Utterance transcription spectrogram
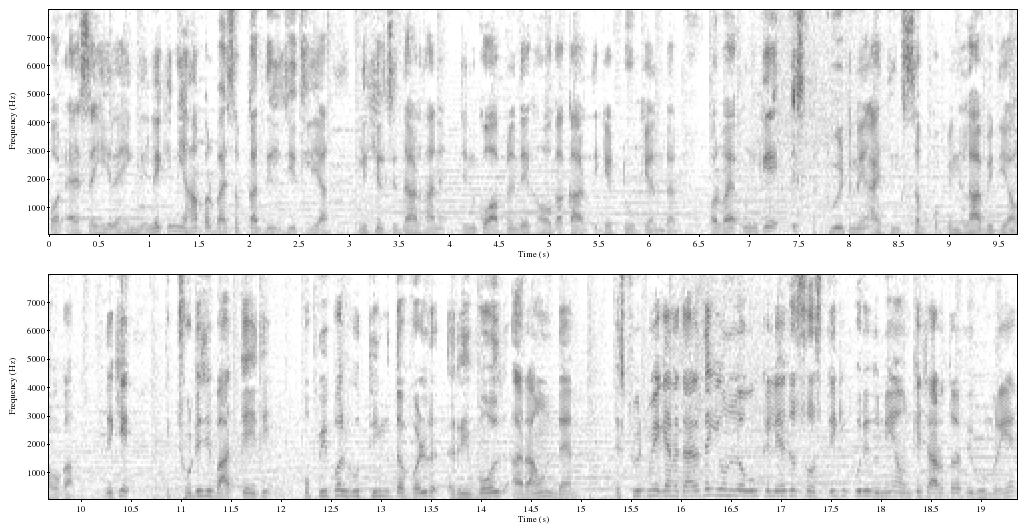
और ऐसे ही रहेंगे। लेकिन यहाँ पर भाई सबका दिल जीत लिया निखिल सिद्धार्था ने, जिनको आपने देखा होगा कार्तिकेय टू के अंदर। और भाई उनके इस ट्वीट ने आई थिंक सबको पिघला भी दिया होगा। देखिए, एक छोटी सी बात कही थी for people who think the world revolve around them इस ट्वीट में कहना चाह रहे थे कि उन लोगों के लिए जो सोचती है कि पूरी दुनिया उनके चारों तरफ़ ही घूम रही है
